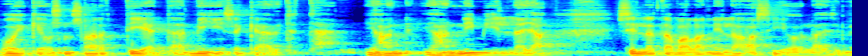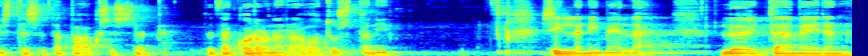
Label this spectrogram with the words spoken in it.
oikeus on saada tietää, mihin se käytetään. Ihan, ihan nimillä ja sillä tavalla niillä asioilla, esimerkiksi tässä tapauksessa, että tätä koronarahoitusta, niin sillä nimellä löytää meidän,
